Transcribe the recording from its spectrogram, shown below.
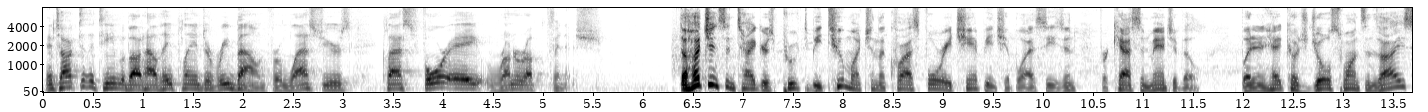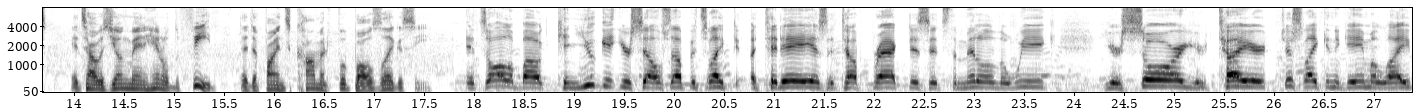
and talked to the team about how they plan to rebound from last year's Class 4A runner-up finish. The Hutchinson Tigers proved to be too much in the Class 4A championship last season for Kasson Mantorville. But in head coach Joel Swanson's eyes, it's how his young men handled defeat that defines KoMet football's legacy. It's all about can you get yourselves up? It's like a, today is a tough practice. It's the middle of the week. You're sore, you're tired. Just like in the game of life,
